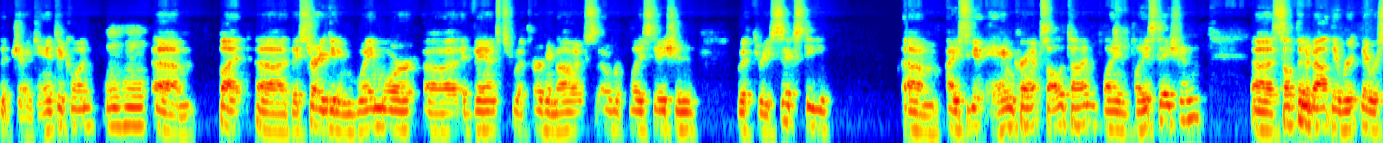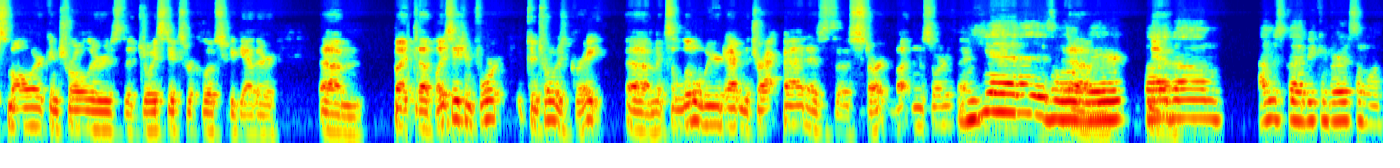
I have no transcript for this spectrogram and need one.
the gigantic one. Mhm. Um, but uh, they started getting way more uh, advanced with ergonomics over PlayStation with 360. Um, I used to get hand cramps all the time playing PlayStation. Uh, something about they were they were smaller controllers. The joysticks were closer together. Um, but uh, PlayStation 4 controller is great. Um, it's a little weird having the trackpad as the start button sort of thing. Yeah, that is a little Um, weird, but yeah. um, I'm just glad we converted someone.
